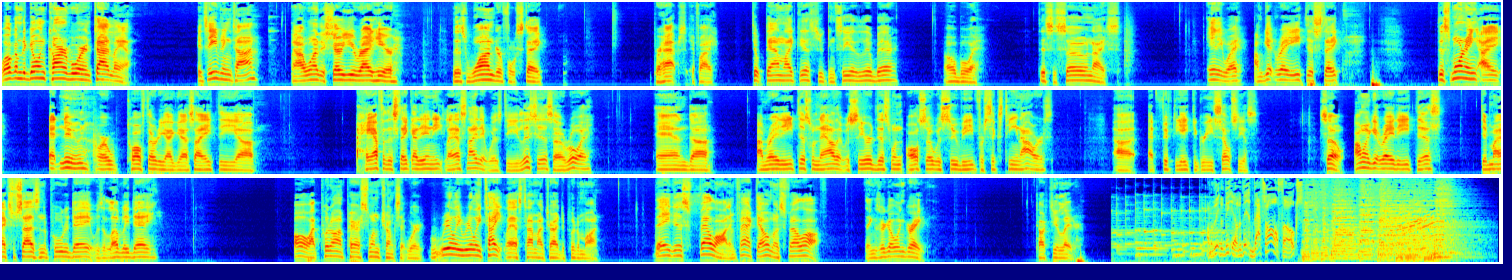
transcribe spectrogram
Welcome to Going Carnivore in Thailand. It's evening time. I wanted to show you right here this wonderful steak. Perhaps if I tilt down like this, you can see it a little better. Oh boy, this is so nice. Anyway, I'm getting ready to eat this steak this morning I at noon or 12:30 I guess I ate the uh, half of the steak I didn't eat last night. It was delicious, uh, Roy. And uh, I'm ready to eat this one now that was seared. This one also was sous vide for 16 hours uh, at 58 degrees Celsius. So I'm going to get ready to eat this. Did my exercise in the pool today. It was a lovely day. Oh, I put on a pair of swim trunks that were really, really tight last time I tried to put them on. They just fell on. In fact, they almost fell off. Things are going great. Talk to you later. That's all, folks.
